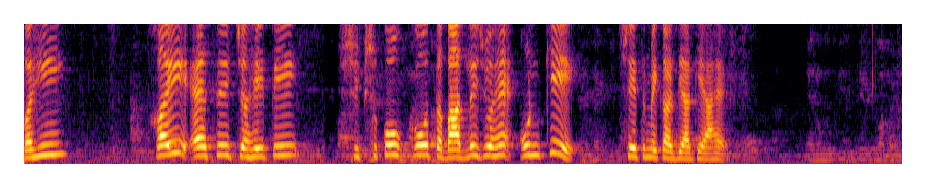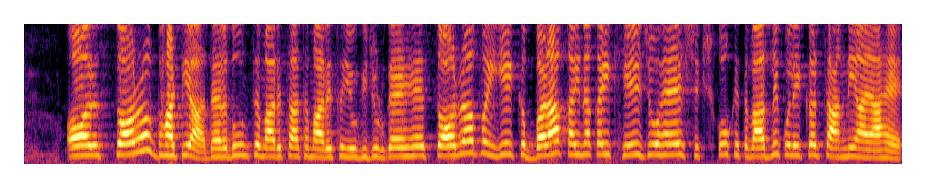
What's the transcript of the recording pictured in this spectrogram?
वहीं कई ऐसे चहेते शिक्षकों को तबादले जो है, उनके क्षेत्र में कर दिया गया है। और सौरभ भाटिया देहरादून से हमारे साथ हमारे सहयोगी जुड़ गए हैं। सौरभ, ये एक बड़ा कहीं ना कहीं खेल जो है शिक्षकों के तबादले को लेकर सामने आया है।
